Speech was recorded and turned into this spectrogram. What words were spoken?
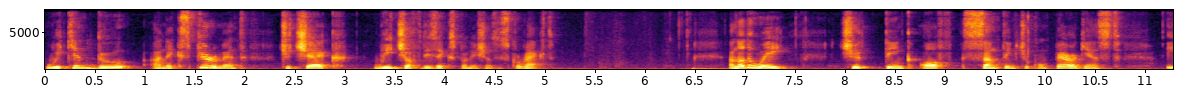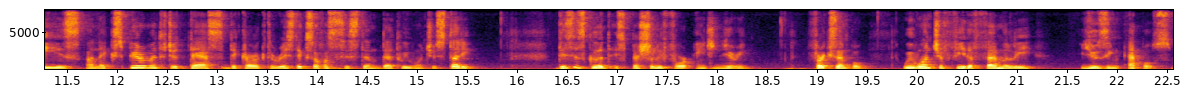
we can do an experiment to check which of these explanations is correct. Another way to think of something to compare against is an experiment to test the characteristics of a system that we want to study. This is good especially for engineering. For example, we want to feed a family using apples.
